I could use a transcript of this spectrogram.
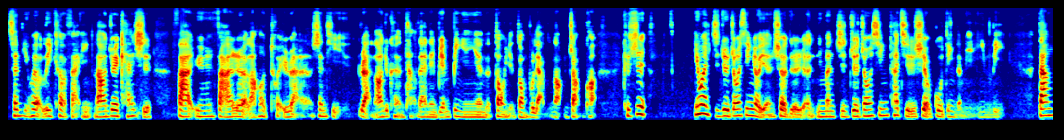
身体会有立刻反应，然后就会开始。发晕发热，然后腿软，身体软，然后就可能躺在那边病恹恹的，动也动不了的那种状况。可是，因为直觉中心有颜色的人，你们直觉中心它其实是有固定的免疫力。当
